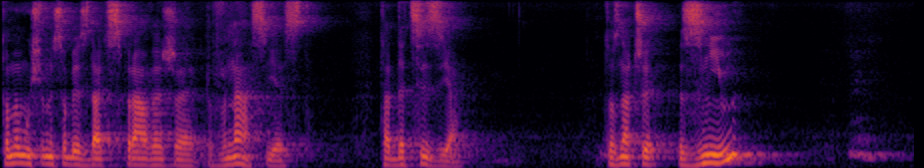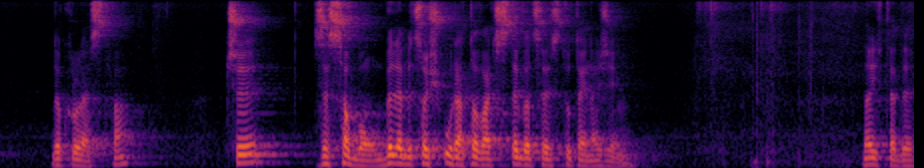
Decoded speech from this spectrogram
to my musimy sobie zdać sprawę, że w nas jest ta decyzja. To znaczy z Nim do królestwa, czy ze sobą, byleby coś uratować z tego, co jest tutaj na ziemi. No i wtedy,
